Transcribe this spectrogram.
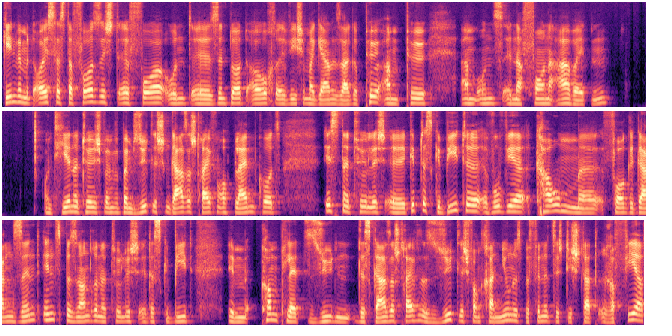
gehen wir mit äußerster Vorsicht äh, vor und äh, sind dort auch, wie ich immer gerne sage, peu am peu am uns äh, nach vorne arbeiten. Und hier natürlich, wenn wir beim südlichen Gazastreifen auch bleiben kurz, ist natürlich, äh, gibt es Gebiete, wo wir kaum äh, vorgegangen sind, insbesondere natürlich äh, das Gebiet im komplett Süden des Gazastreifens, also südlich von Khan Yunis befindet sich die Stadt Rafah, äh,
